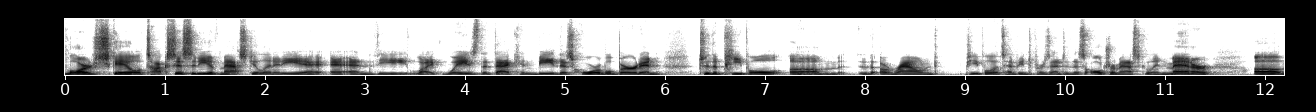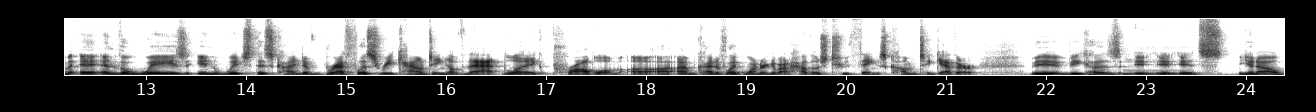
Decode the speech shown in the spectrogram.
large scale toxicity of masculinity and the like ways that that can be this horrible burden to the people um, th- around people attempting to present in this ultra masculine manner um, and, and the ways in which this kind of breathless recounting of that like problem uh, i'm kind of like wondering about how those two things come together be- because it, it, it's you know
